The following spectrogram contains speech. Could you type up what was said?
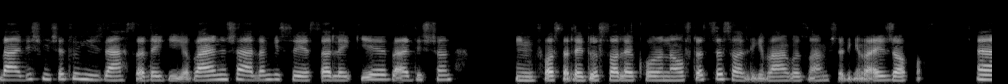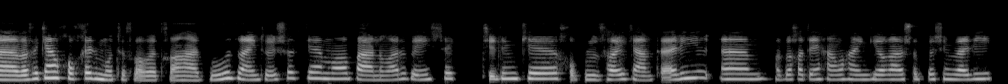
بعدیش میشه تو 18 سالگی یا برای الان 21 سالگیه بعدیشون این فاصله دو سال کرونا افتاد سه سال دیگه برگزار میشه دیگه برای ژاپن. و فکر کنم خب خیلی متفاوت خواهد بود و اینطوری شد که ما برنامه رو به این شکل چیدیم که خب روزهای کمتری به خاطر این هماهنگی قرار شد باشیم ولی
